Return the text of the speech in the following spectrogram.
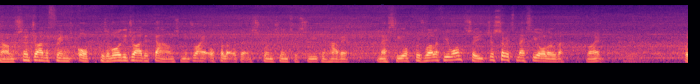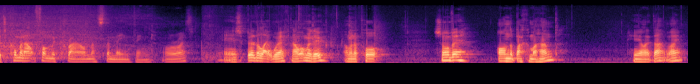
Now I'm just going to dry the fringe up because I've already dried it down, so I'm going to dry it up a little bit and scrunch into it so you can have it messy up as well if you want. So you, just so it's messy all over, right? But it's coming out from the crown, that's the main thing, all right? It's a bit of the light work. Now what I'm going to do, I'm going to put some of it on the back of my hand, here like that, right? And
